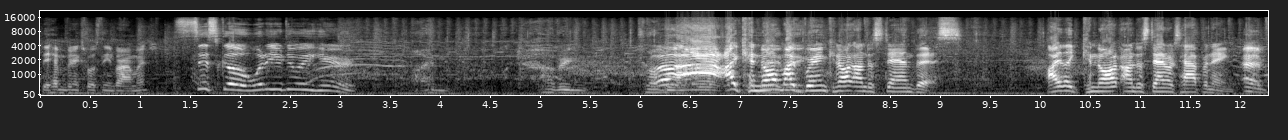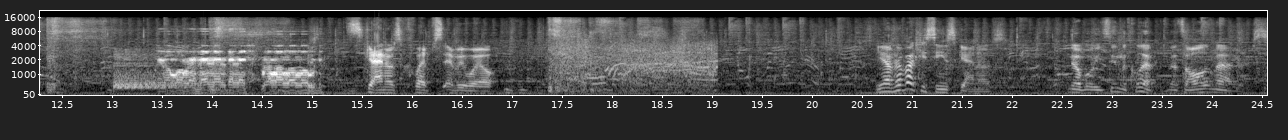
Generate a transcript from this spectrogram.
They haven't been exposed to the environment. Cisco, what are you doing here? I'm having trouble. Ah, I cannot, my brain cannot understand this. I like cannot understand what's happening. Uh, Scanners clips everywhere. you know, I've never actually seen Scanners. no, but we've seen the clip. That's all that matters.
